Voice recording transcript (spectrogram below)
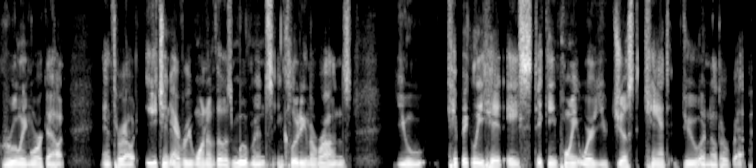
grueling workout. And throughout each and every one of those movements, including the runs, you typically hit a sticking point where you just can't do another rep,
